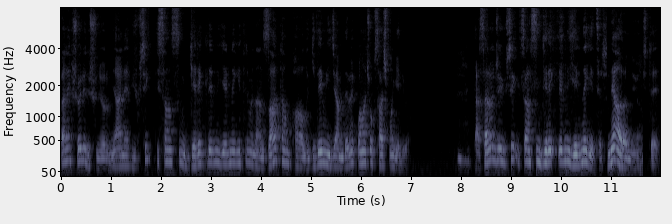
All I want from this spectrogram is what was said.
ben hep şöyle düşünüyorum. Yani yüksek lisansın gereklerini yerine getirmeden zaten pahalı gidemeyeceğim demek bana çok saçma geliyor. Ya sen önce yüksek lisansın gereklerini yerine getir. Ne aranıyor? İşte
